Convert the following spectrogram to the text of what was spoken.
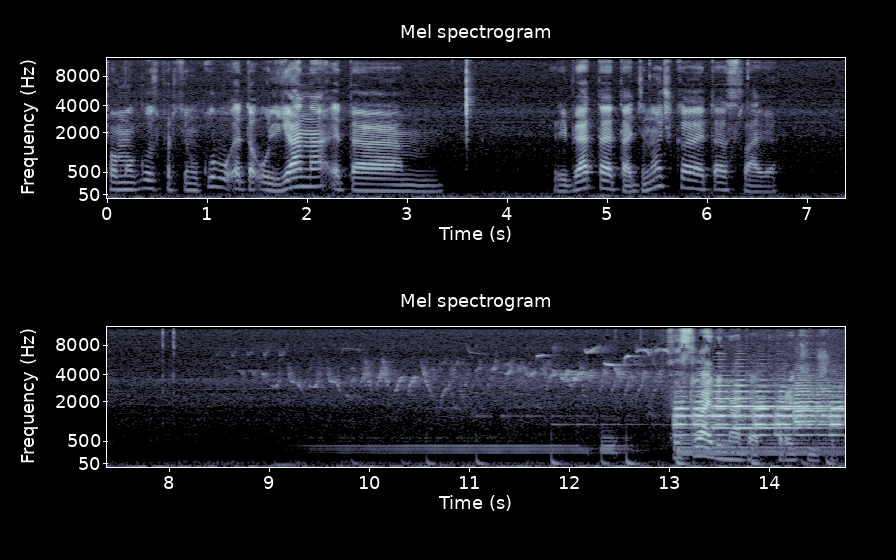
помогу спортивному клубу. Это Ульяна, это ребята, это одиночка, это Славя. Со Слави надо пройти еще.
